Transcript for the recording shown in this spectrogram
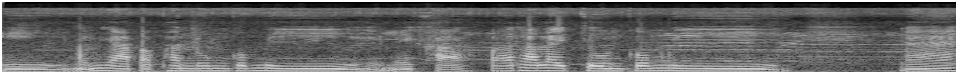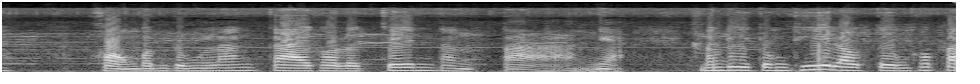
นี่น้ำยาปรับผ้านุ่มก็มีเห็นไหมคะฟ้าทะลายโจรก็มีนะของบำรุงร่างกายคอลลาเจนต่างๆ เนี่ยมันดีตรงที่เราเติมเข้าไป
